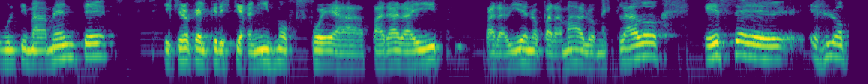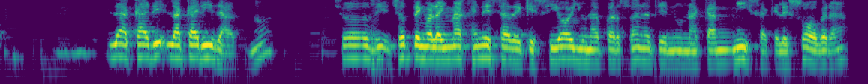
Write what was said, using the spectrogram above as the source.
últimamente, y creo que el cristianismo fue a parar ahí, para bien o para mal o mezclado, es, eh, es lo, la, cari- la caridad, ¿no? Yo, di- yo tengo la imagen esa de que si hoy una persona tiene una camisa que le sobra,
